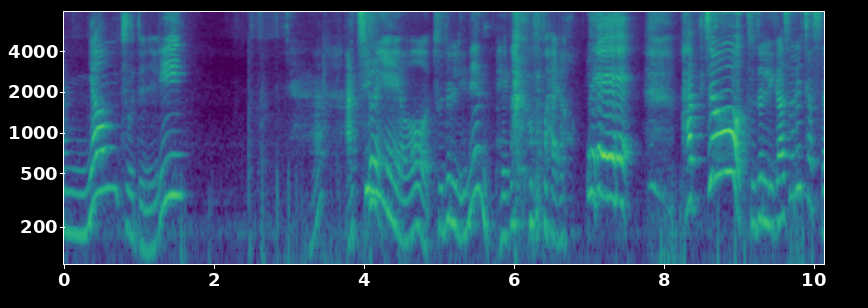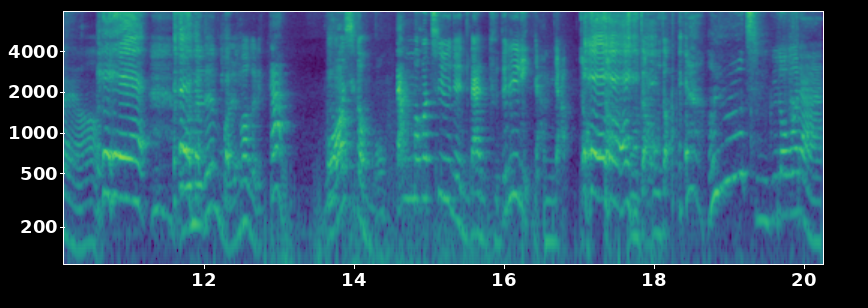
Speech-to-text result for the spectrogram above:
안녕 두들리. 자, 아침이에요. 두들리는 배가 고파요. 밥 줘! 두들리가 소리쳤어요. 오늘은 뭘 먹을까? 무엇이건 몽땅 먹어 치우는 난 두들리 냠냠 쩝쩝 우적우적 아유 징그러워라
